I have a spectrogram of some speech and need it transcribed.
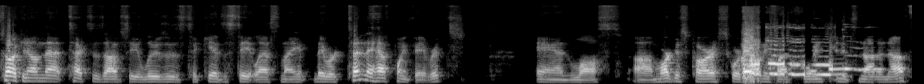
Talking on that, Texas obviously loses to Kansas State last night. They were 10 and a half point favorites and lost. Uh, Marcus Carr scored 25 points, and it's not enough.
